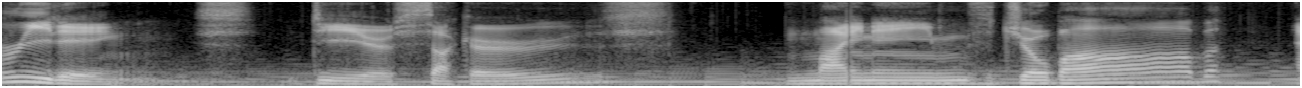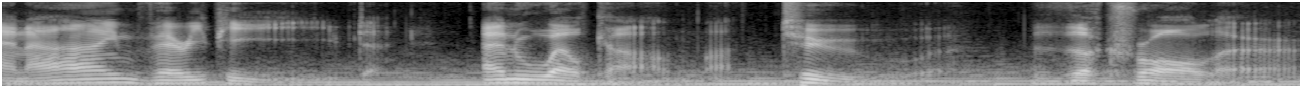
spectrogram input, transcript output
Greetings, dear suckers. My name's Joe Bob, and I'm very peeved. And welcome to The Crawler.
